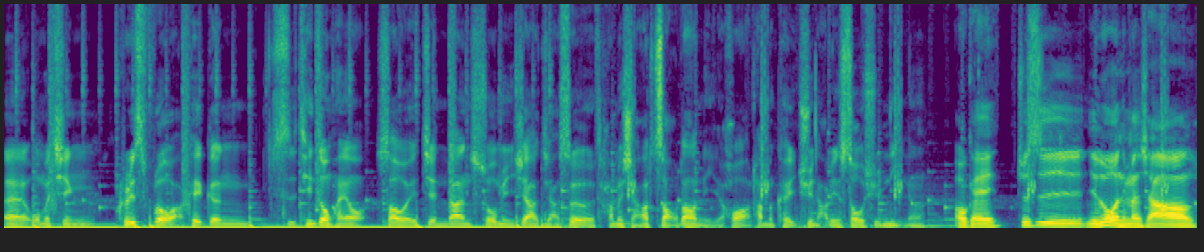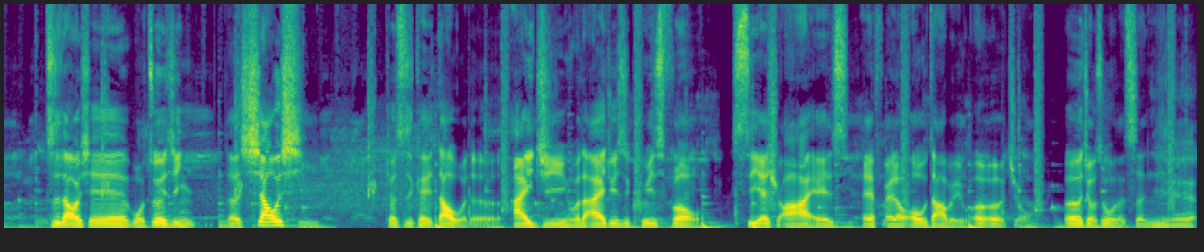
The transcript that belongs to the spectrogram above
呃，我们请 Chris Flow 啊，可以跟使听众朋友稍微简单说明一下，假设他们想要找到你的话，他们可以去哪边搜寻你呢？OK，就是你如果你们想要知道一些我最近的消息，就是可以到我的 IG，我的 IG 是 Chris Flow C H R I S F L O W 二二九，二二九是我的生日。耶、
